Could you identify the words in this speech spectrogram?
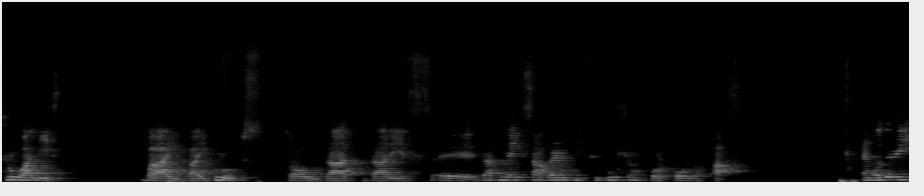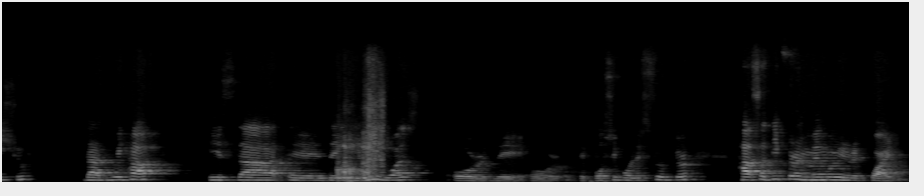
through a list by, by groups. So that, that, is, uh, that makes a better distribution for all of us. Another issue that we have is that uh, the individuals or the, or the possible structure has a different memory requirement.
